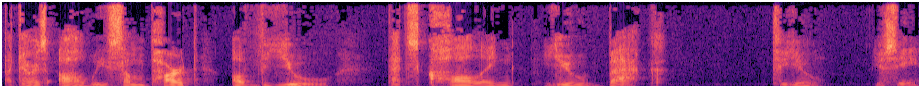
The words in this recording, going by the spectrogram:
but there is always some part of you that's calling you back to you. You see,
